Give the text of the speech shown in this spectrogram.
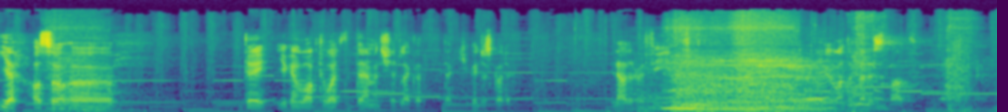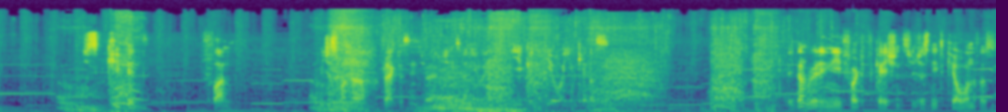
Yeah, also, uh, day, you can walk towards the dam and shit like that. Like, you can just go there. Without a ravine. If you want a better spot. Just keep it fun. We just wanna practice interactions anyway. You can heal when you kill us. You don't really need fortifications, you just need to kill one of us.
